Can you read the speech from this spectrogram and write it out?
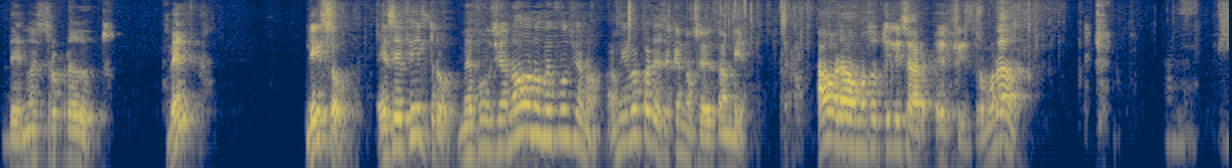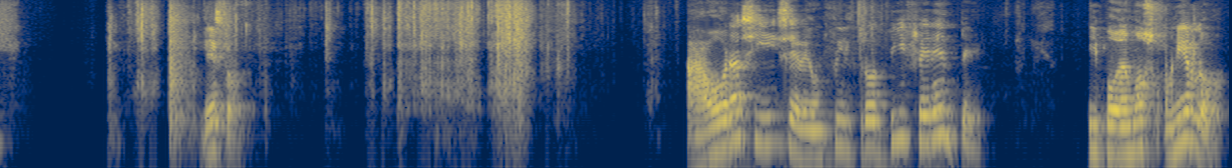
de nuestro producto. ¿Ven? Listo. Ese filtro, ¿me funcionó o no me funcionó? A mí me parece que no se ve tan bien. Ahora vamos a utilizar el filtro morado. Listo. Ahora sí se ve un filtro diferente y podemos unirlo.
